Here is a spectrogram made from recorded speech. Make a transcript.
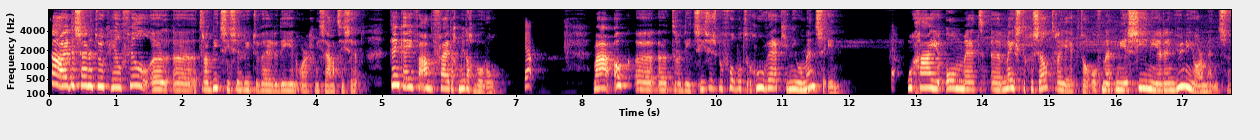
Nou, er zijn natuurlijk heel veel tradities en rituelen die je in organisaties hebt. Denk even aan de vrijdagmiddagborrel. Maar ook uh, uh, tradities, dus bijvoorbeeld hoe werk je nieuwe mensen in? Ja. Hoe ga je om met uh, meestergezeltrajecten of met meer senior en junior mensen?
